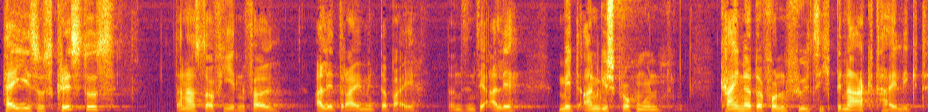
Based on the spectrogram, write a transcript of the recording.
Herr Jesus Christus, dann hast du auf jeden Fall alle drei mit dabei. Dann sind sie alle mit angesprochen und keiner davon fühlt sich benachteiligt.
